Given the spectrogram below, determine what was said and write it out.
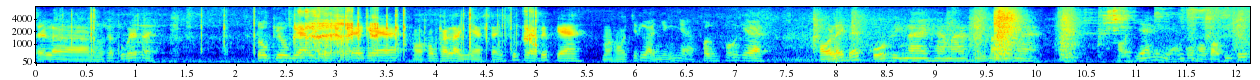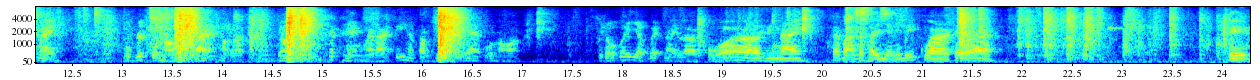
đây là nội thất của bếp đây. Tokyo ga ga, ga họ không phải là nhà sản xuất ga bếp ga mà họ chính là những nhà phân phối ga. Họ lấy bếp của Rinnai, Haman hay Paloma họ dán cái nhãn của họ vào phía trước này. Mục đích của họ là bán hoặc là tặng cho những khách hàng mà đã ký hợp đồng sử dụng ga của họ thì đối với dòng bếp này là của Rinnai các bạn có thể nhận biết qua cái à, kiềm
